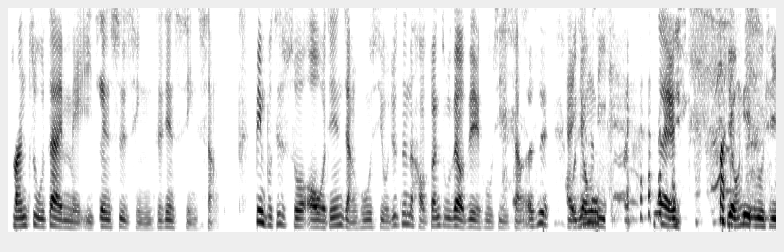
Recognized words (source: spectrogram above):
专注在每一件事情这件事情上，并不是说哦，我今天讲呼吸，我就真的好专注在我自己的呼吸上，而是我用力，对用力呼吸，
